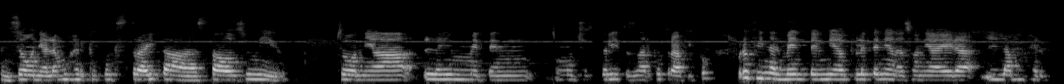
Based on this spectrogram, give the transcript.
en Sonia, la mujer que fue extraditada a Estados Unidos. Sonia le meten muchos delitos de narcotráfico, pero finalmente el miedo que le tenían a Sonia era la mujer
